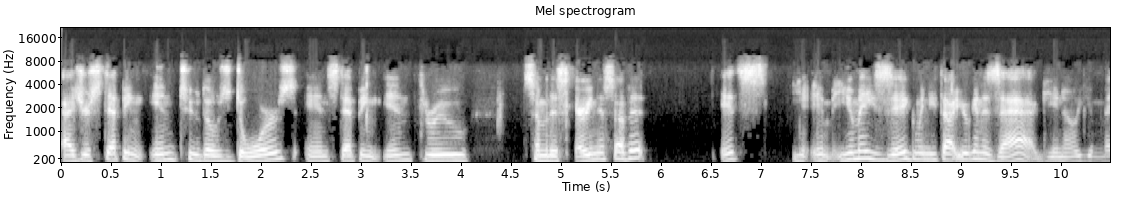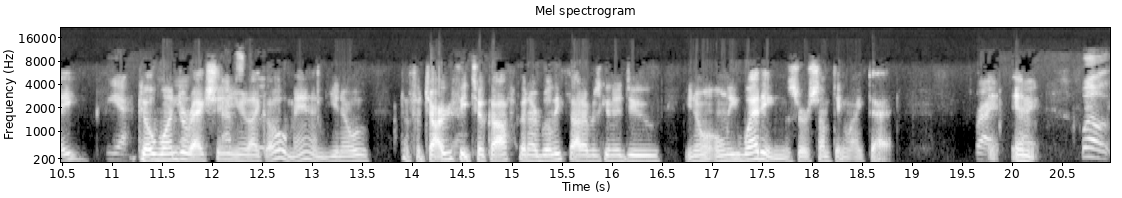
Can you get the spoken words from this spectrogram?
as you're stepping into those doors and stepping in through some of the scariness of it it's you, you may zig when you thought you were going to zag you know? You may yeah. go one Yeah, direction and you're like oh man you know the photography took off but i really thought i was going to do you know only weddings or something like that Right. And- right. Well,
